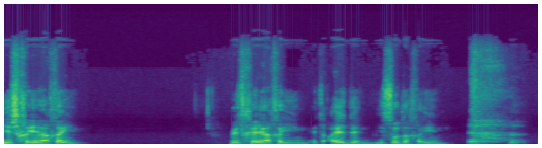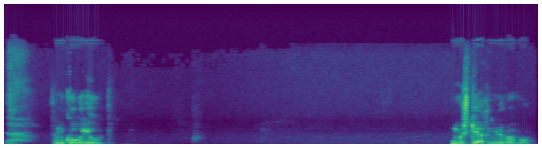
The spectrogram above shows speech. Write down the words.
יש חיי החיים, ואת חיי החיים, את עדן יסוד החיים, את המקוריות, הוא משכיח מלבבו.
